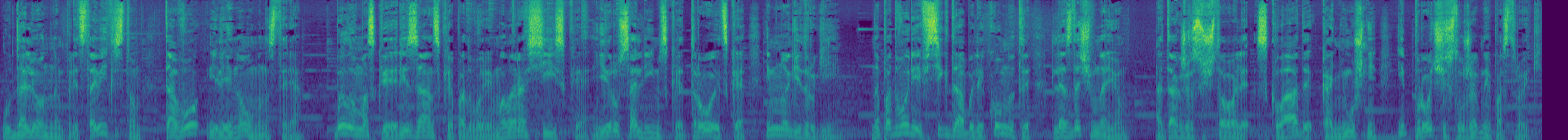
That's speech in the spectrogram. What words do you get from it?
удаленным представительством того или иного монастыря. Было в Москве Рязанское подворье, Малороссийское, Иерусалимское, Троицкое и многие другие. На подворье всегда были комнаты для сдачи в наем, а также существовали склады, конюшни и прочие служебные постройки.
